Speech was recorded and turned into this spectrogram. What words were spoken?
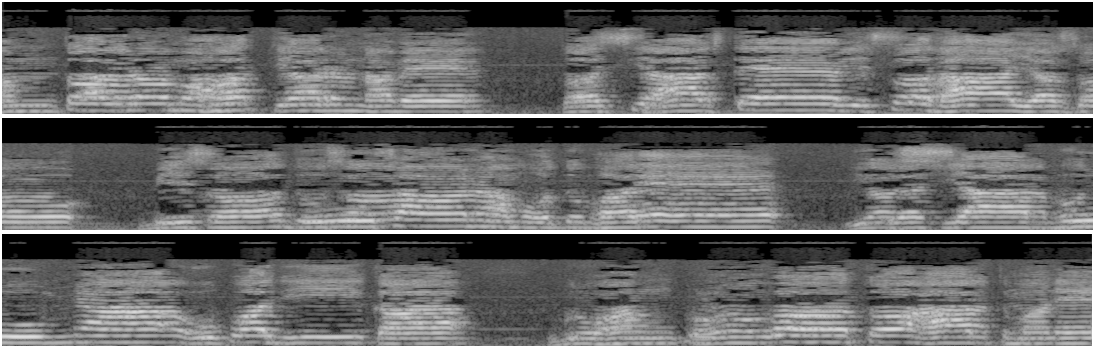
अन्तर्महत्यर्णवे तस्यास्ते विश्वधायसो विषदूषणमुद्भरे यस्या भूम्या उपदीका गृहम् कृणुवत आत्मने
